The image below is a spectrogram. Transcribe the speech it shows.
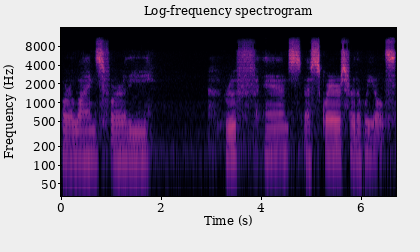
or lines for the roof and uh, squares for the wheels.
